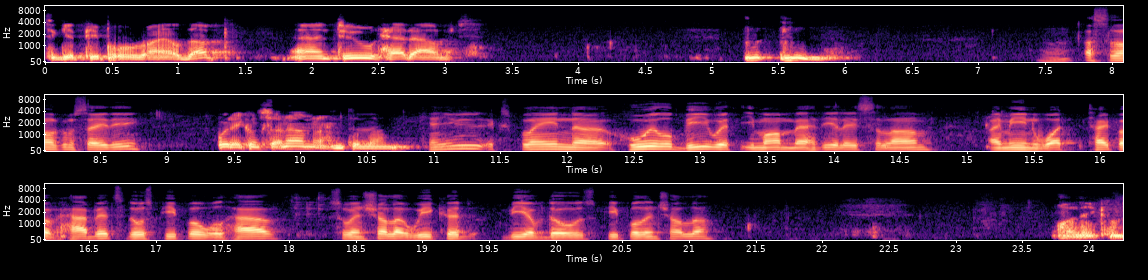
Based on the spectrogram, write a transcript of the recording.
to get people riled up and to head out. As-salamu alaykum Sayyidi. Walaykum salam rahmatullah. Can you explain uh, who will be with Imam Mahdi alayhi salam? I mean what type of habits those people will have so inshaAllah we could be of those people inshaAllah. Walaikum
